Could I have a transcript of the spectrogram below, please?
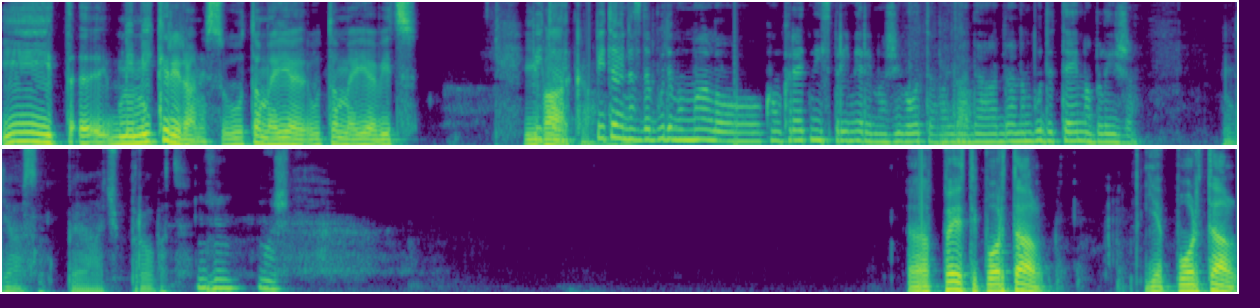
I t- e, mimikrirani su, u tome je, u tome je vic. I Pitaju- varka. Pitaju nas da budemo malo konkretniji s primjerima života, valjda, Da. da, da nam bude tema bliža. Jasno, pa ja ću probat. Mhm, može. A, Peti portal je portal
